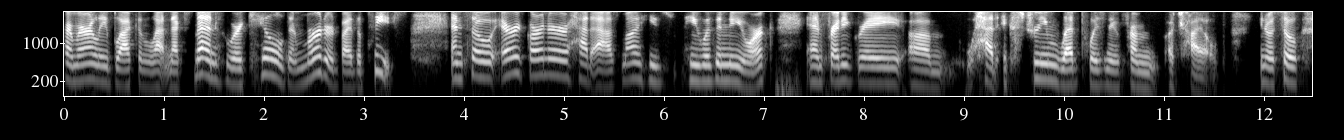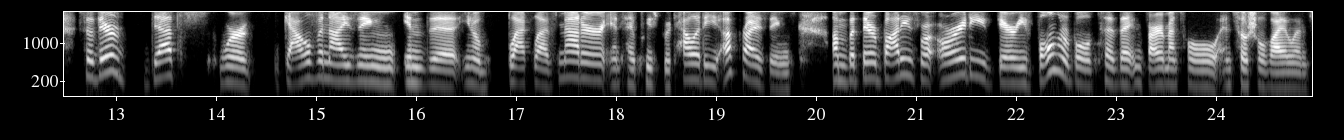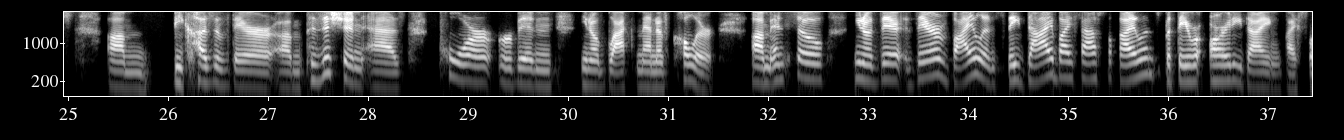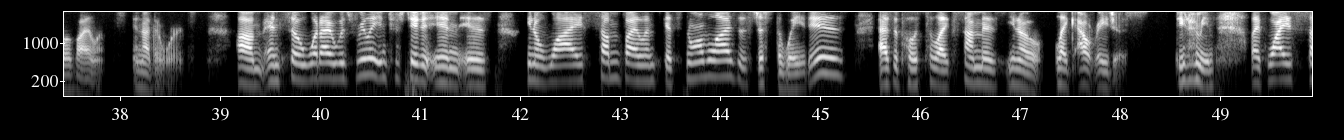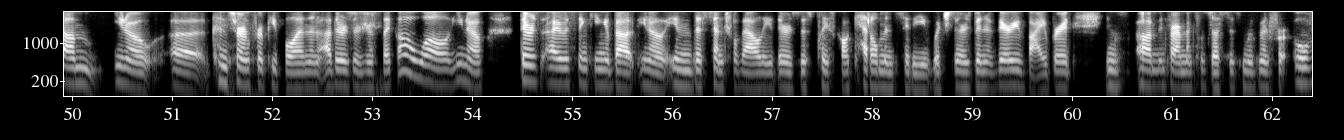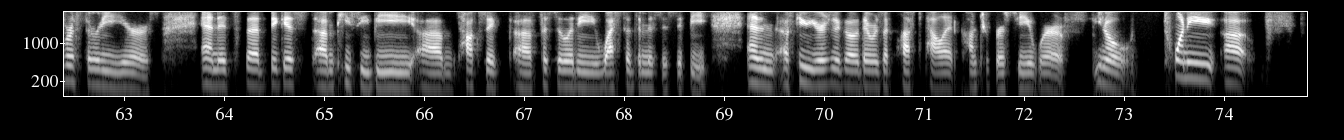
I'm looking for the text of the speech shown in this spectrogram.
primarily Black and Latinx men who are killed and murdered by the police. And so Eric Garner had asthma. He's he was in New York, and Freddie Gray um, had extreme lead poisoning from a child. You know, so so their deaths were galvanizing in the you know black lives matter anti-police brutality uprisings um, but their bodies were already very vulnerable to the environmental and social violence um, because of their um, position as poor urban you know black men of color. Um, and so you know their their violence they die by fast violence but they were already dying by slow violence in other words. Um, and so what i was really interested in is you know why some violence gets normalized as just the way it is as opposed to like some is you know like outrageous do you know what I mean? Like, why is some, you know, uh, concern for people, and then others are just like, oh, well, you know, there's. I was thinking about, you know, in the Central Valley, there's this place called Kettleman City, which there's been a very vibrant in, um, environmental justice movement for over 30 years, and it's the biggest um, PCB um, toxic uh, facility west of the Mississippi. And a few years ago, there was a cleft palate controversy where, you know, 25%. Uh,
